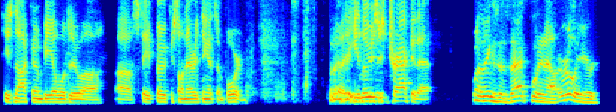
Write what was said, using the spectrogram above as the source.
he's not going to be able to uh, uh, stay focused on everything that's important. But, but he loses track of that. One of the things that Zach pointed out earlier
